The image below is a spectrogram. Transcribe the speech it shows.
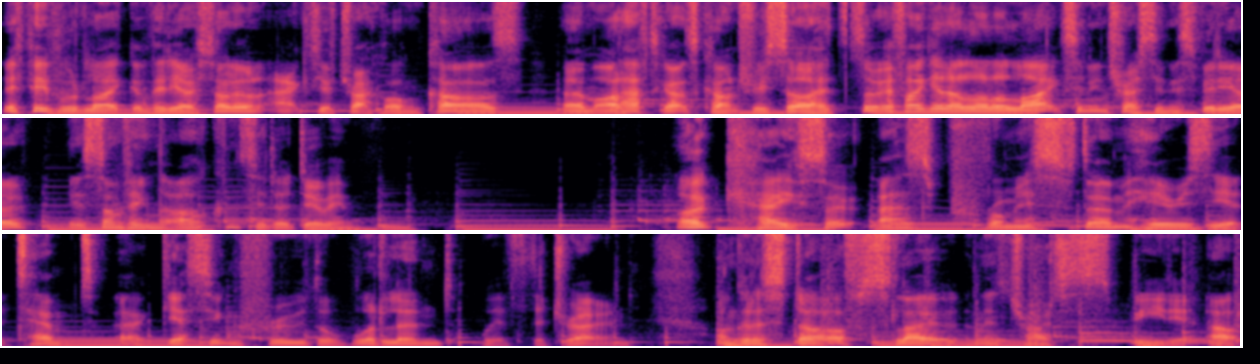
If people would like a video solely on active track on cars, um, I'd have to go out to countryside. So if I get a lot of likes and interest in this video, it's something that I'll consider doing. Okay, so as promised, um, here is the attempt at getting through the woodland with the drone. I'm going to start off slow and then try to speed it up.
